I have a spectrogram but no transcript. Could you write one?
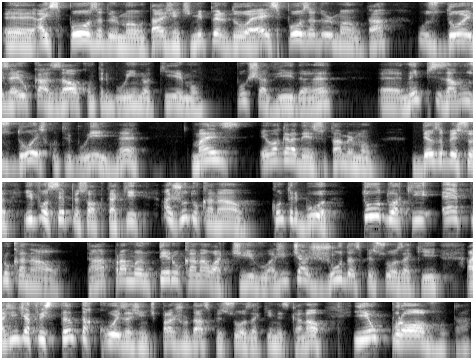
É, a esposa do irmão, tá, gente? Me perdoa, é a esposa do irmão, tá? Os dois aí, o casal contribuindo aqui, irmão. Puxa vida, né? É, nem precisava os dois contribuir, né? Mas eu agradeço, tá, meu irmão? Deus abençoe. E você, pessoal que está aqui, ajuda o canal, contribua. Tudo aqui é para o canal, tá? Para manter o canal ativo. A gente ajuda as pessoas aqui. A gente já fez tanta coisa, gente, para ajudar as pessoas aqui nesse canal. E eu provo, tá?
